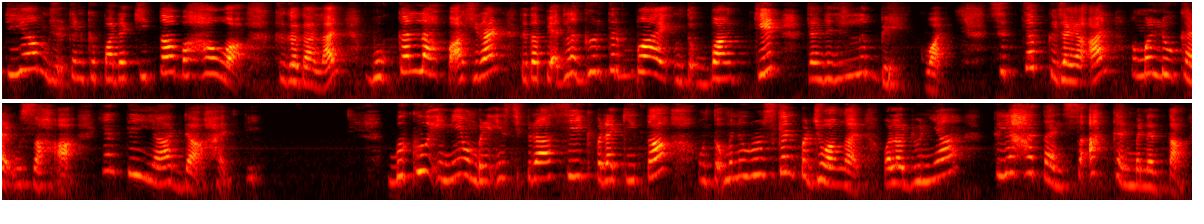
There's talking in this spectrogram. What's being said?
dia menunjukkan kepada kita bahawa kegagalan bukanlah perakhiran tetapi adalah guru terbaik untuk bangkit dan jadi lebih kuat. Setiap kejayaan memerlukan usaha yang tiada henti. Buku ini memberi inspirasi kepada kita untuk meneruskan perjuangan walau dunia kelihatan seakan menentang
